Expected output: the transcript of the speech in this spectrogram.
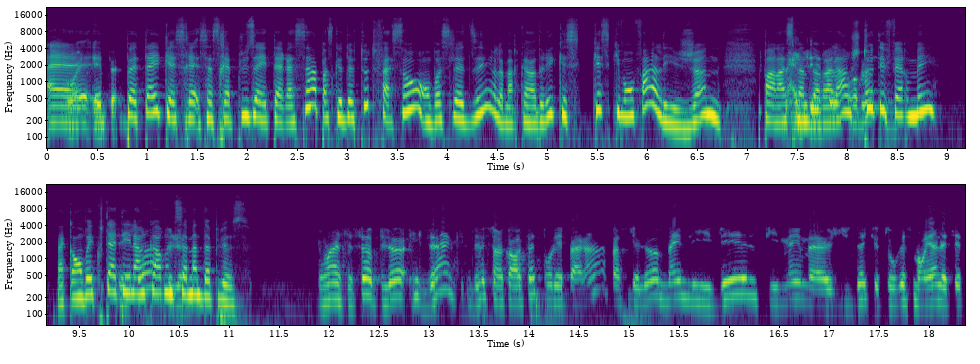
Euh, Ouais, peut-être que serait, ça serait plus intéressant parce que de toute façon, on va se le dire, le Marc-André, qu'est-ce qu'ils vont faire les jeunes pendant la Ben, semaine de relâche? Tout est fermé. Fait qu'on va écouter C'est télé ça, encore une le- semaine de plus. Oui, c'est ça. Puis là, exact. C'est un casse-tête pour les parents parce que là, même les villes, puis même, euh, je disais que Tourisme Montréal essaie de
